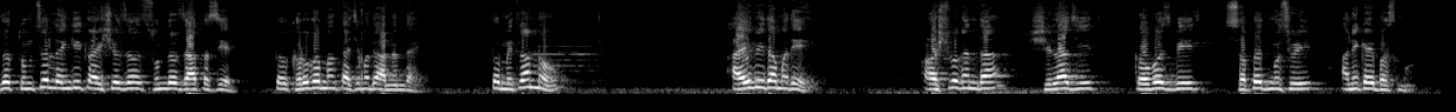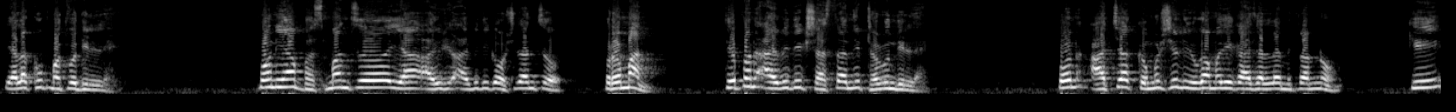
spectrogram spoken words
जर तुमचं लैंगिक आयुष्य जर सुंदर जात असेल तर खरोखर मला त्याच्यामध्ये आनंद आहे. तर मित्रांनो आयुर्वेदामध्ये अश्वगंधा शिलाजीत कवचबीज सफेद मुसळी आणि काही भस्म याला खूप महत्त्व दिलेलं आहे. पण या भस्मांचं या आयुष आयुर्वेदिक औषधांचं प्रमाण ते पण आयुर्वेदिक शास्त्रांनी ठरवून दिलेलं आहे. पण आजच्या कमर्शियल युगामध्ये काय झालेलं आहे मित्रांनो की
